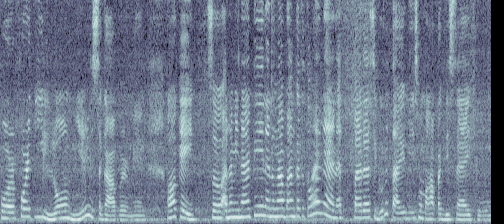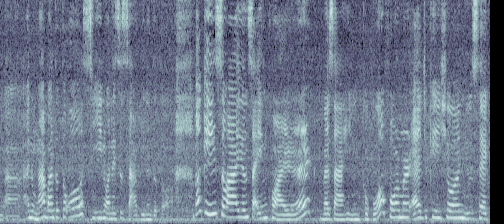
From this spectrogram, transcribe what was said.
for 40 long years sa government. Okay, so alamin natin ano nga ba ang katotohanan at para siguro tayo mismo makapag-decide kung ah, ano nga ba ang totoo, sino ang nagsasabi ng totoo. Okay, so ayon sa Inquirer, basahin ko po, former Education USEC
